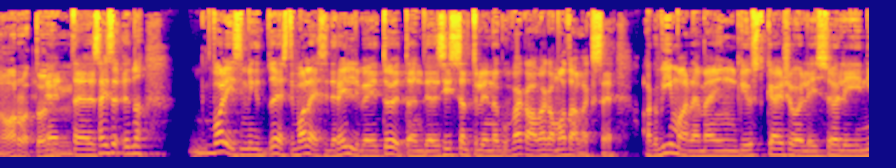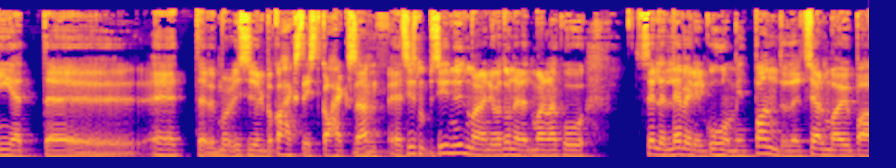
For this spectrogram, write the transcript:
no arvata on. et äh, sa ei saa, noh valisin mingeid täiesti valesid relvi, ei töötanud ja siis sealt tuli nagu väga-väga madalaks see. aga viimane mäng just casual'is oli nii, et, äh, et mul siis oli juba kaheksateist kaheksa, mhm. et siis, siis nüüd ma olen juba tunnen, et ma nagu sellel levelil, kuhu on mind pandud, et seal ma juba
